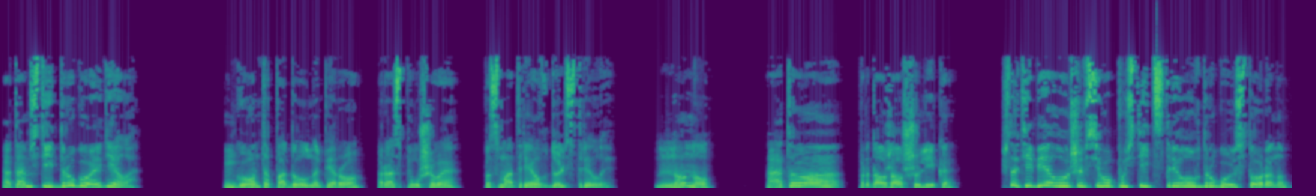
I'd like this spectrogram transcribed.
Отомстить другое дело». Гонта подул на перо, распушивая, посмотрел вдоль стрелы. «Ну-ну. А то, — продолжал Шулика, — что тебе лучше всего пустить стрелу в другую сторону.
